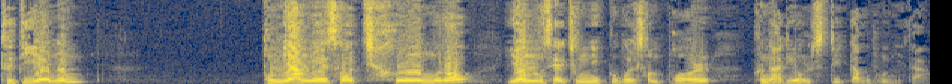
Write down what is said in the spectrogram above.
드디어는 동양에서 처음으로 영세 중립국을 선포할 그날이 올 수도 있다고 봅니다.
